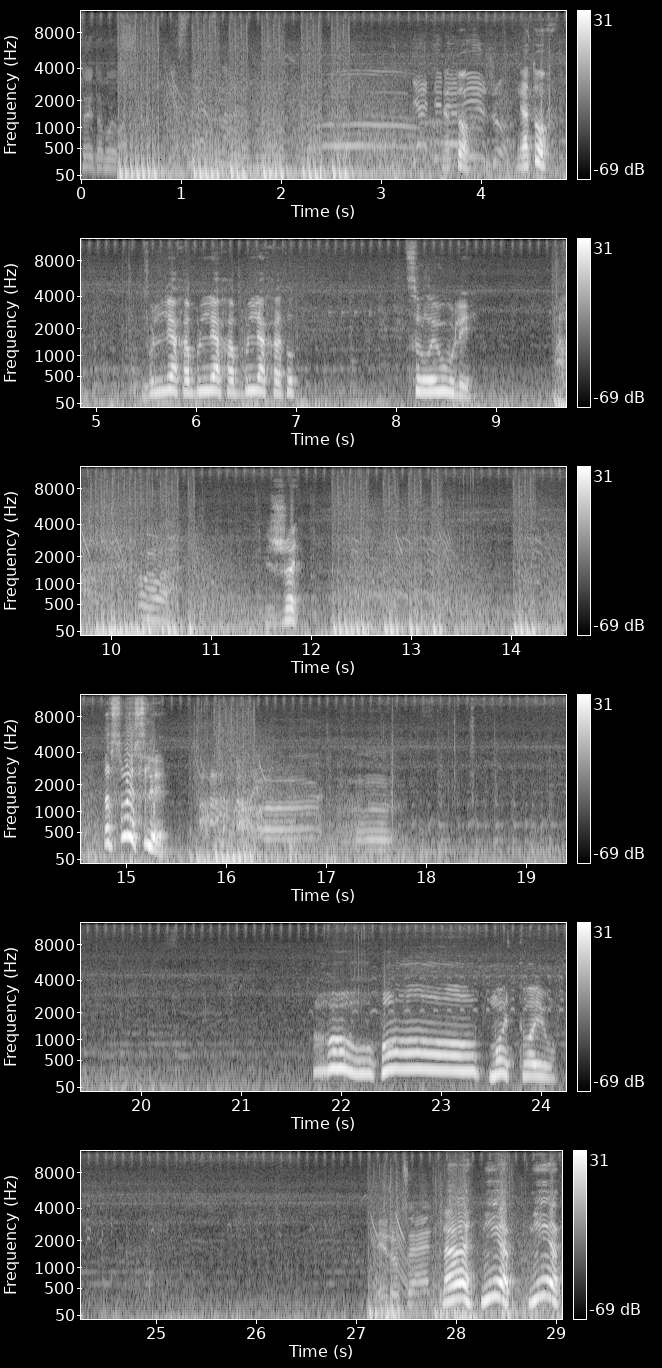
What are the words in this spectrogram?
Что это было? Я тебя Готов. вижу! Готов. Бляха, бляха, бляха, тут целый улей. Бежать. Да в смысле? О, о, мать твою. Жаль. А, э, нет, нет!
